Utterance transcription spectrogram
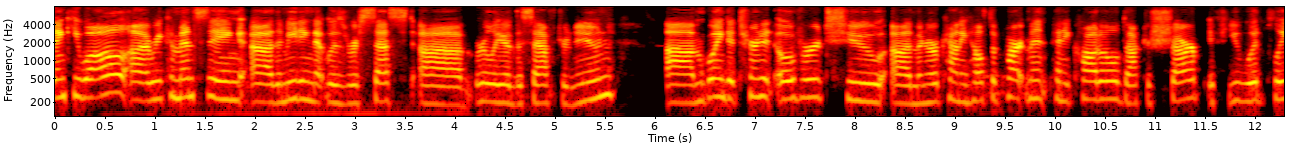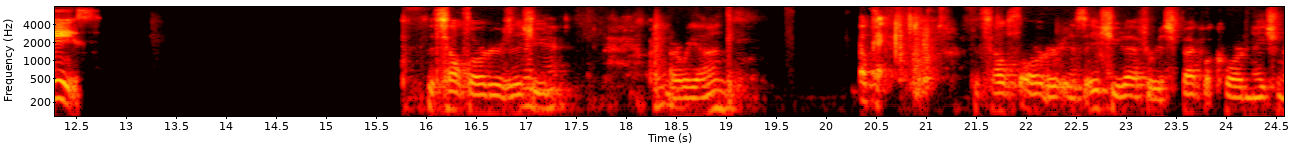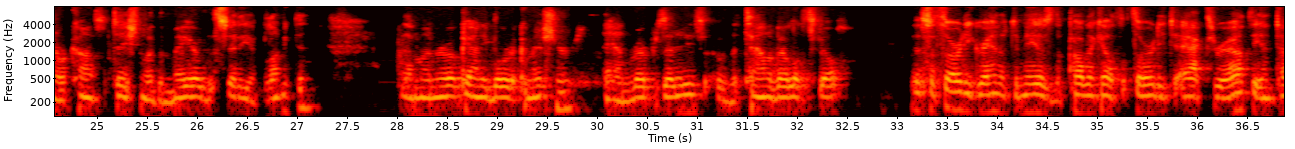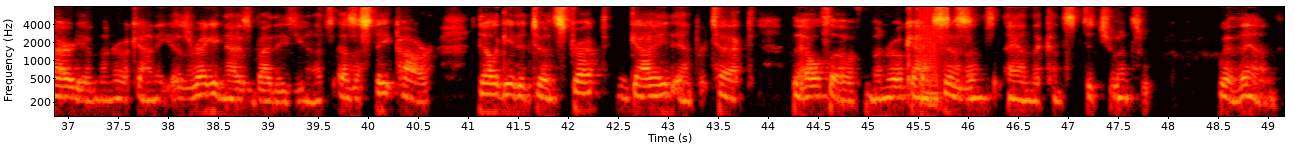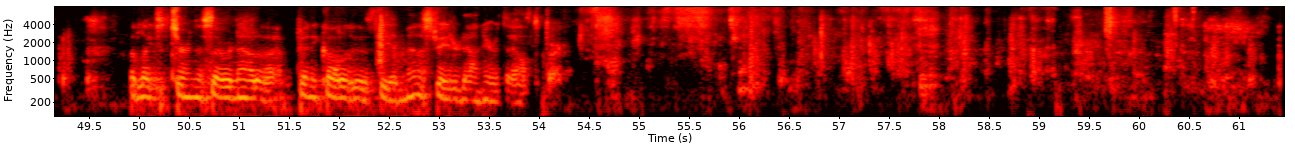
Thank you all. Uh, recommencing uh, the meeting that was recessed uh, earlier this afternoon. I'm going to turn it over to uh, Monroe County Health Department, Penny Caudill, Dr. Sharp, if you would please. This health order is issued. Are we on? Okay, This health order is issued after respectful coordination or consultation with the mayor of the city of Bloomington, the Monroe County Board of Commissioners, and representatives of the town of Ellettsville. This authority granted to me as the public health authority to act throughout the entirety of Monroe County is recognized by these units as a state power delegated to instruct, guide, and protect the health of Monroe County citizens and the constituents within. I'd like to turn this over now to Penny Caudill, who is the administrator down here at the health department.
